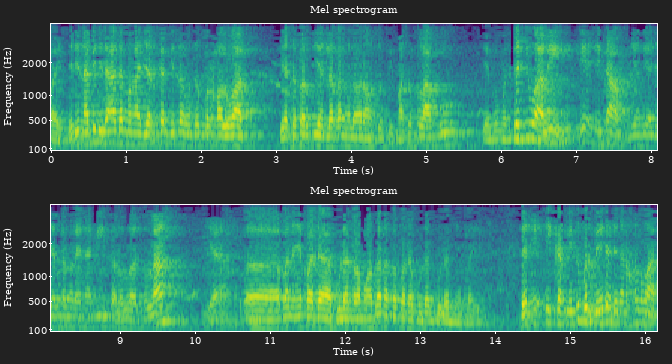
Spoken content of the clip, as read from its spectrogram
Baik, jadi Nabi tidak ada mengajarkan kita untuk berkhalwat ya seperti yang dilakukan oleh orang sufi, masuk ke lampu ya kemudian kecuali iktikaf yang diajarkan oleh Nabi sallallahu alaihi wasallam ya e, apa namanya pada bulan Ramadan atau pada bulan-bulan yang lain. Dan iktikaf itu berbeda dengan khalwat.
